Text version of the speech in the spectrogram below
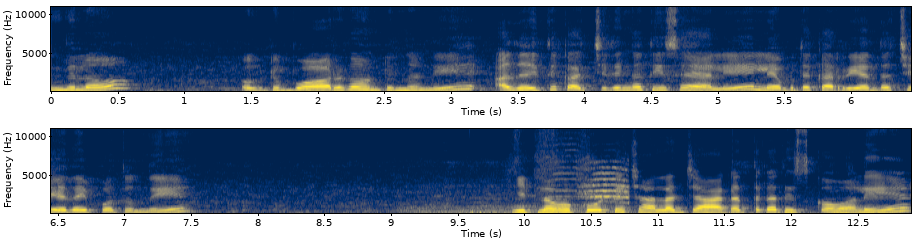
ఇందులో ఒకటి బారుగా ఉంటుందండి. అదైతే ఖచ్చితంగా తీసేయాలి. లేకపోతే కర్రీ అంతా చేదైపోతుంది. ఇట్లా ఒక్కోటి చాలా జాగ్రత్తగా తీసుకోవాలి.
